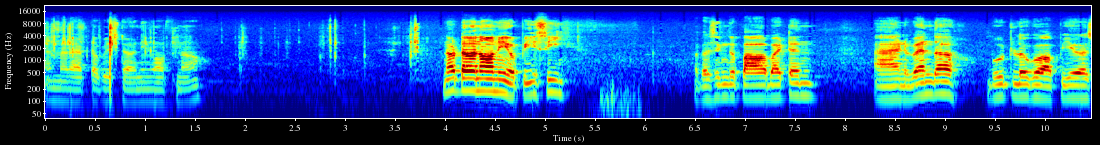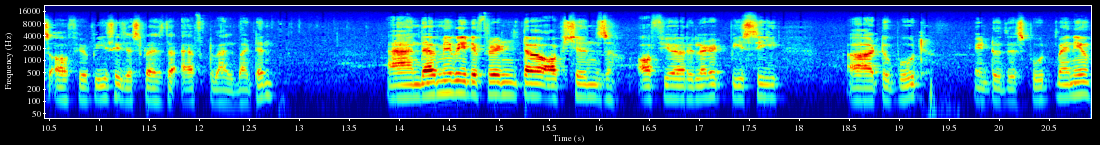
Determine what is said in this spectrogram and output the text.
And my laptop is turning off now. Now turn on your PC by pressing the power button. And when the boot logo appears of your PC just press the F12 button. And there may be different uh, options of your related PC uh, to boot into this boot menu.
